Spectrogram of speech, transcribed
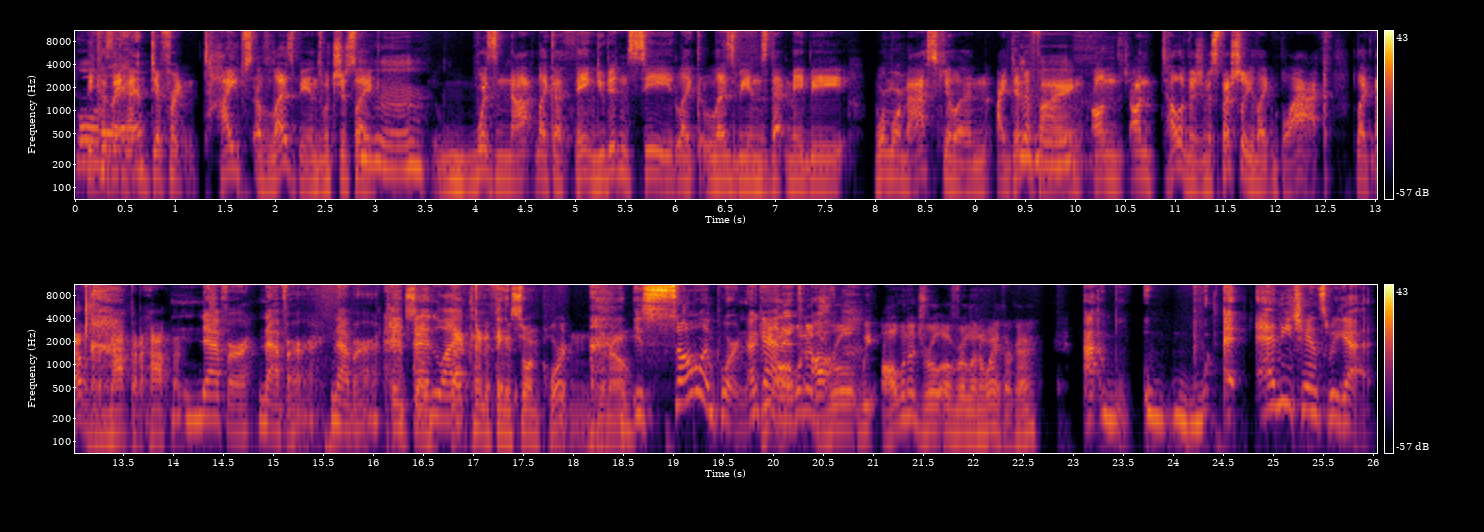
yeah. because they had different types of lesbians which just like Mhm. was not like a thing. You didn't see like lesbians that maybe were more masculine identifying Mm-hmm. on on television, especially like black. Like that was not going to happen. never, never, never, And so and like that kind of thing is so important, you know. is so important. Again, We all want to all- drool. We all want to drool over Lena Waithe, okay? I- w- w- any chance we get,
